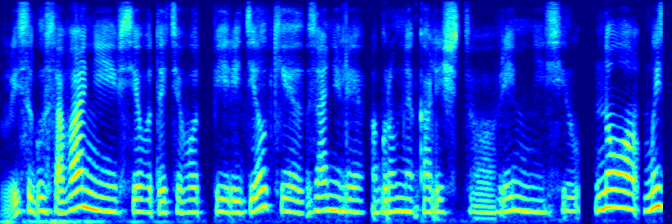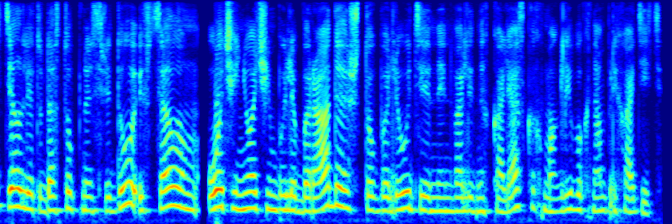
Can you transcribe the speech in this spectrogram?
и согласование, и все вот эти вот переделки заняли огромное количество времени и сил. Но мы сделали эту доступную среду, и в целом очень-очень были бы рады, чтобы люди на инвалидных колясках могли бы к нам приходить.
